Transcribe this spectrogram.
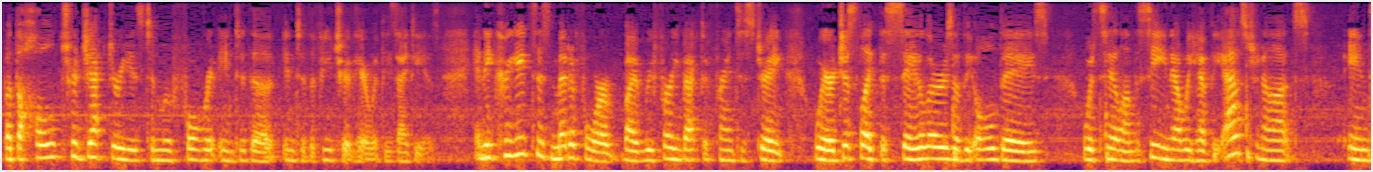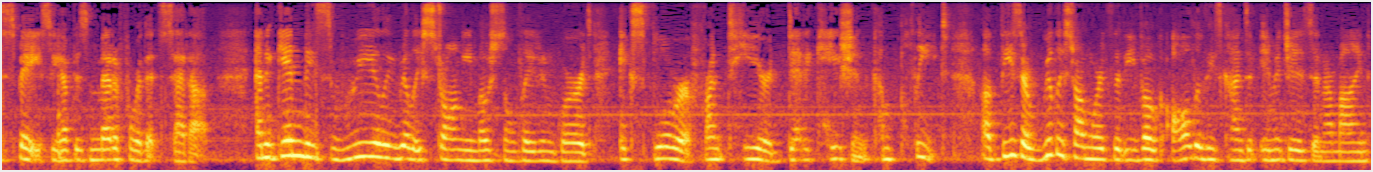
but the whole trajectory is to move forward into the into the future here with these ideas. And he creates this metaphor by referring back to Francis Drake, where just like the sailors of the old days would sail on the sea, now we have the astronauts in space. So you have this metaphor that's set up. And again, these really, really strong emotional laden words explorer, frontier, dedication, complete. Uh, these are really strong words that evoke all of these kinds of images in our mind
